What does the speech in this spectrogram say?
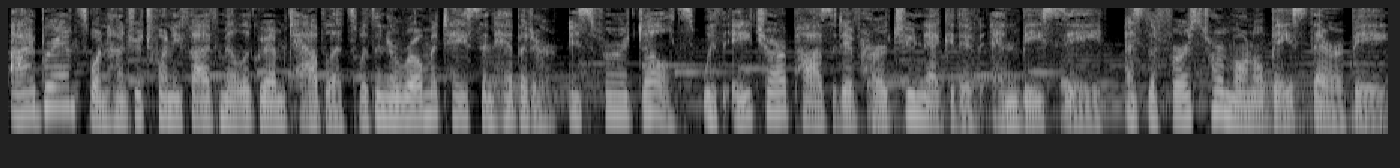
Ibrance 125 milligram tablets with an aromatase inhibitor is for adults with HR positive HER2 negative MBC as the first hormonal based therapy.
